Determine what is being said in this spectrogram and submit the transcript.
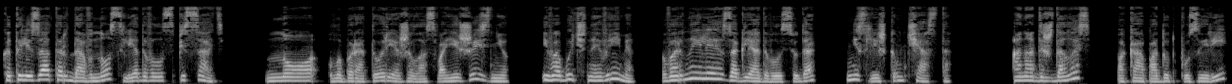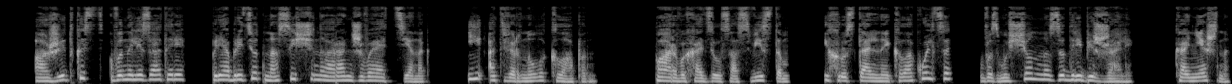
катализатор давно следовало списать. Но лаборатория жила своей жизнью, и в обычное время Варнелия заглядывала сюда не слишком часто. Она дождалась, пока опадут пузыри, а жидкость в анализаторе приобретет насыщенно оранжевый оттенок, и отвернула клапан. Пар выходил со свистом, и хрустальные колокольцы возмущенно задребезжали. Конечно,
